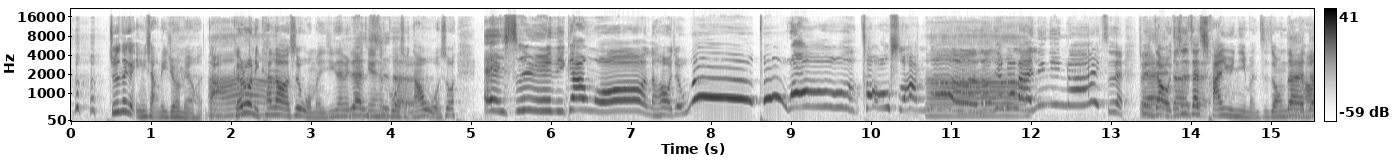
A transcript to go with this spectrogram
就是那个影响力就会没有很大。啊、可是如果你看到的是我们已经在那边聊天很过程，然后我说：“哎、欸，思雨，你看我。”然后我就哇，哇，超爽的！啊、然后要不要来？宁宁来。对，所以你知道我就是在参与你们之中的，然后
